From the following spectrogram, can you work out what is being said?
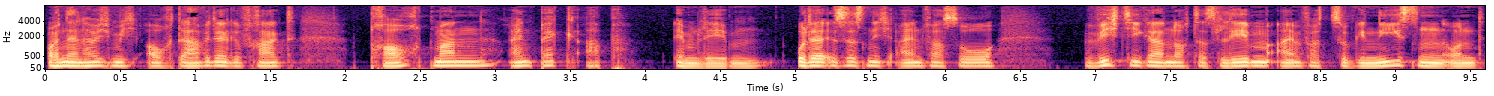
Und dann habe ich mich auch da wieder gefragt, braucht man ein Backup im Leben? Oder ist es nicht einfach so, wichtiger noch das Leben einfach zu genießen und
